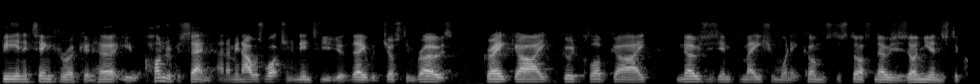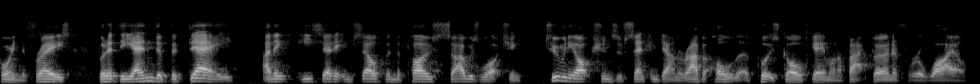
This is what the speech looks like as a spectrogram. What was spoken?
being a tinkerer can hurt you 100%. And I mean, I was watching an interview the other day with Justin Rose, great guy, good club guy, knows his information when it comes to stuff, knows his onions to coin the phrase. But at the end of the day, I think he said it himself in the posts I was watching. Too many options have sent him down a rabbit hole that have put his golf game on a back burner for a while.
